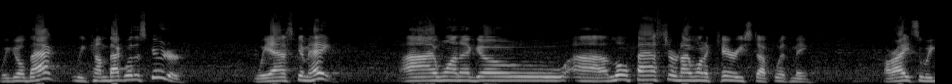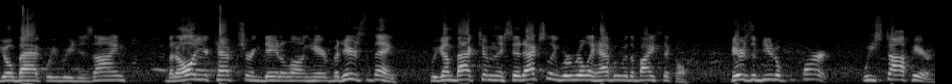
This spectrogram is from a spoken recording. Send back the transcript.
we go back, we come back with a scooter. We ask them, hey, I want to go uh, a little faster and I want to carry stuff with me. All right, so we go back, we redesign, but all you're capturing data along here. But here's the thing we come back to them and they said, actually, we're really happy with the bicycle. Here's the beautiful part we stop here.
